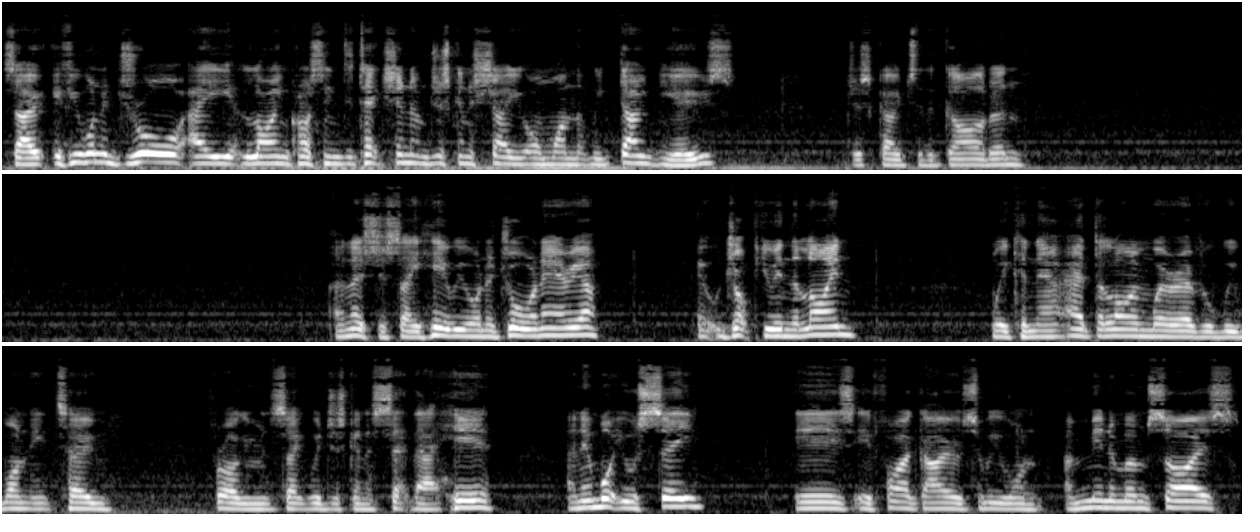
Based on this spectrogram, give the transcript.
So if you want to draw a line crossing detection, I'm just going to show you on one that we don't use. Just go to the garden. And let's just say here we want to draw an area. It will drop you in the line. We can now add the line wherever we want it to. For argument's sake, we're just going to set that here. And then what you'll see is if I go, so we want a minimum size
